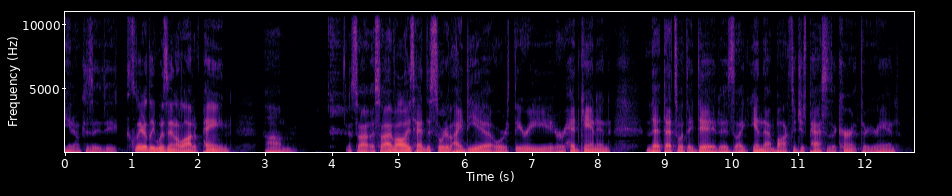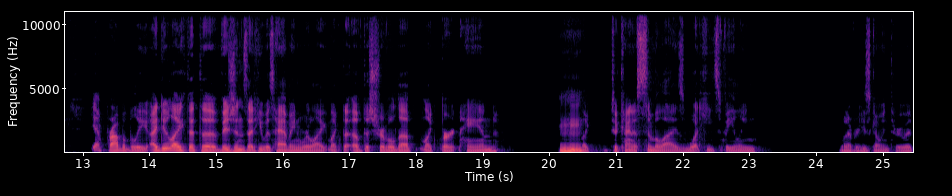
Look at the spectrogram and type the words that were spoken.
you know, because it, it clearly was in a lot of pain. Um, so I, so I've always had this sort of idea or theory or head headcanon that that's what they did is like in that box it just passes a current through your hand. Yeah, probably. I do like that the visions that he was having were like like the of the shriveled up like burnt hand, Mm-hmm. like to kind of symbolize what he's feeling whatever he's going through it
